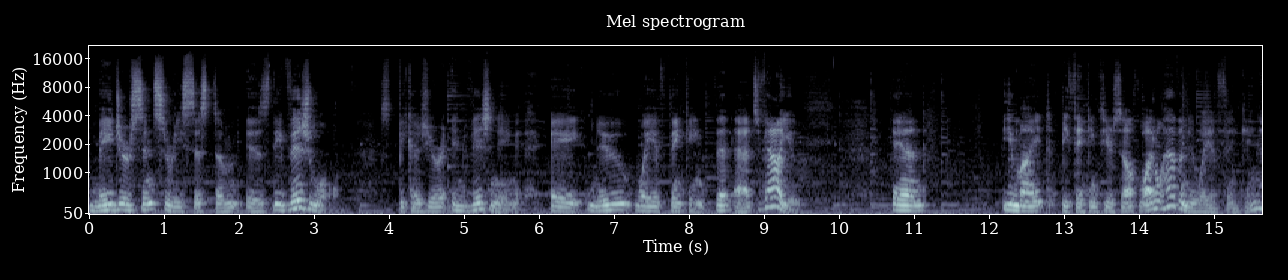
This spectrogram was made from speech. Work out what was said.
major sensory system is the visual because you're envisioning a new way of thinking that adds value. And you might be thinking to yourself, well, I don't have a new way of thinking.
